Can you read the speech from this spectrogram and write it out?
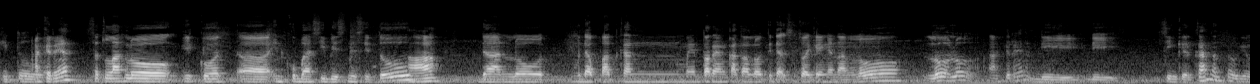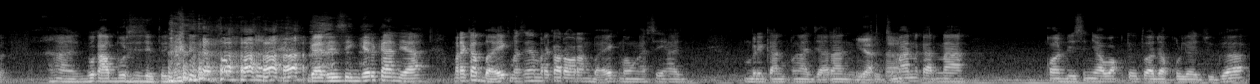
gitu Akhirnya setelah lo ikut uh, inkubasi bisnis itu Ah, dan lo mendapatkan mentor yang kata lo tidak sesuai keinginan lo, lo lo akhirnya di disingkirkan atau gimana? Ah, gue kabur sih situnya. Gak disingkirkan ya. Mereka baik, maksudnya mereka orang-orang baik mau ngasih memberikan pengajaran gitu. Iya. Cuman karena kondisinya waktu itu ada kuliah juga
